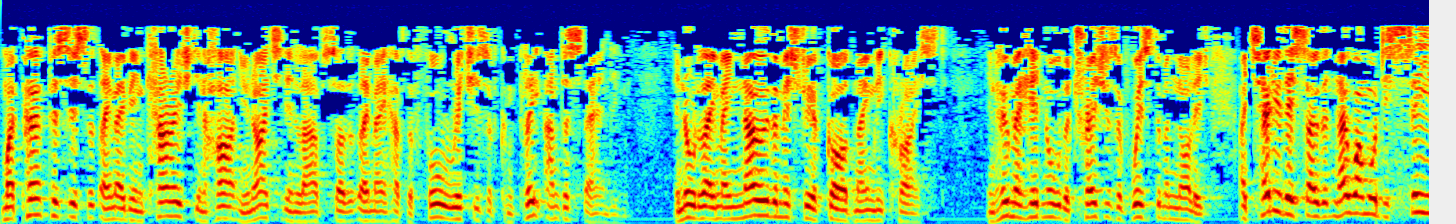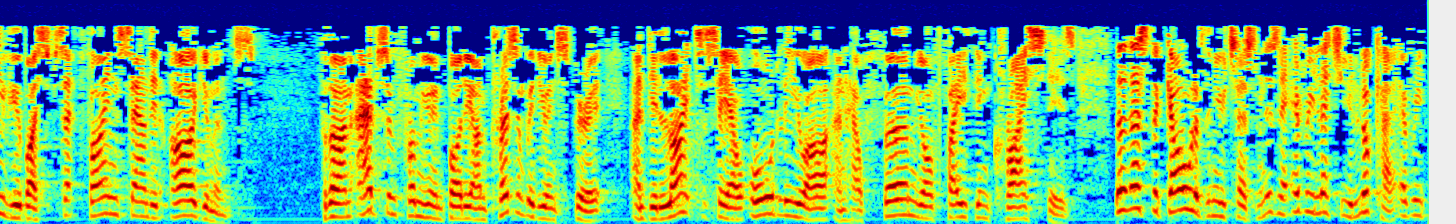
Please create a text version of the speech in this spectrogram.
My purpose is that they may be encouraged in heart and united in love, so that they may have the full riches of complete understanding, in order they may know the mystery of God, namely Christ, in whom are hidden all the treasures of wisdom and knowledge. I tell you this so that no one will deceive you by fine sounding arguments. For though I'm absent from you in body, I'm present with you in spirit, and delight to see how orderly you are and how firm your faith in Christ is. That's the goal of the New Testament, isn't it? Every letter you look at, every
